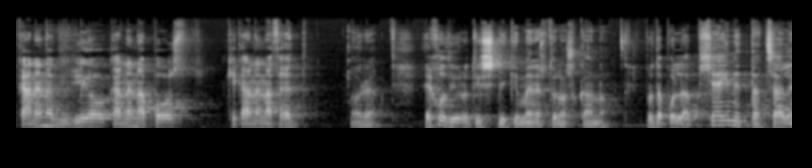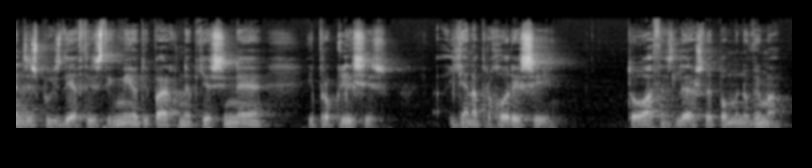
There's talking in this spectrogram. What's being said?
κανένα βιβλίο, κανένα post και κανένα thread. Ωραία. Έχω δύο ερωτήσεις συγκεκριμένες που θέλω να σου κάνω. Πρώτα απ' όλα, ποια είναι τα challenges που έχεις δει αυτή τη στιγμή ότι υπάρχουν, ποιες είναι οι προκλήσεις για να προχωρήσει το Athens Lair στο επόμενο βήμα;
